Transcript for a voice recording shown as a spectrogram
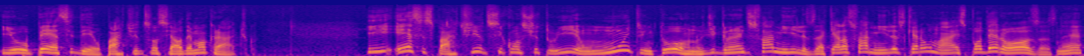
e o PSD, o Partido Social Democrático. E esses partidos se constituíam muito em torno de grandes famílias, aquelas famílias que eram mais poderosas, né?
